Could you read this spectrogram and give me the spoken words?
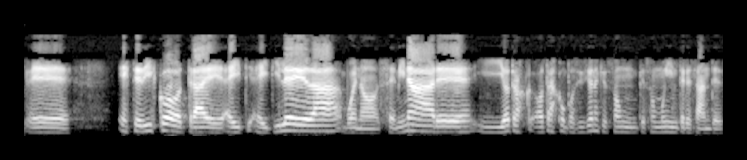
eh, este disco trae Eitileda, bueno, Seminare y otras otras composiciones que son que son muy interesantes.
